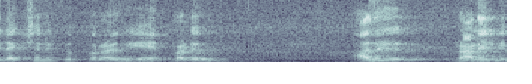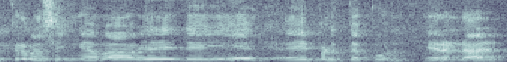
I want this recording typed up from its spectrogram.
எலெக்ஷனுக்கு பிறகு ஏற்படும். அது ரணில் விக்ரமசிங்கவாவிலேயே ஏற்படுத்தக்கூடும். ஏனென்றால்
